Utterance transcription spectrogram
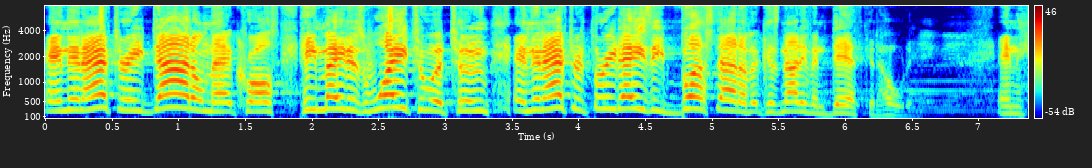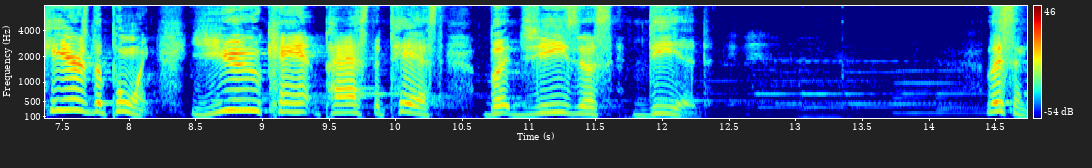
And then after he died on that cross, he made his way to a tomb. And then after three days, he bust out of it because not even death could hold him. And here's the point you can't pass the test, but Jesus did. Listen,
